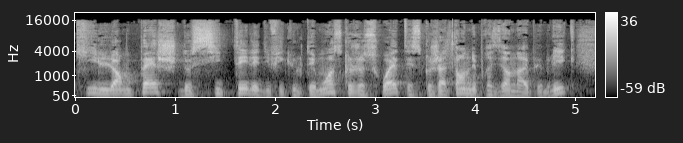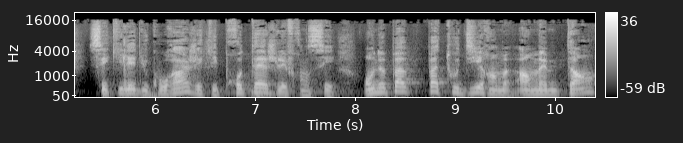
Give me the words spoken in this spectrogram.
qui l'empêche de citer les difficultés. Moi, ce que je souhaite et ce que j'attends du président de la République, c'est qu'il ait du courage et qu'il protège les Français. On ne peut pas tout dire en, même temps,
